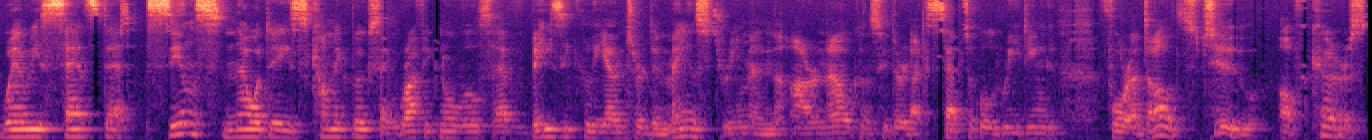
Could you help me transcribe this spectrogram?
where he says that since nowadays comic books and graphic novels have basically entered the mainstream and are now considered acceptable reading for adults too, of course,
